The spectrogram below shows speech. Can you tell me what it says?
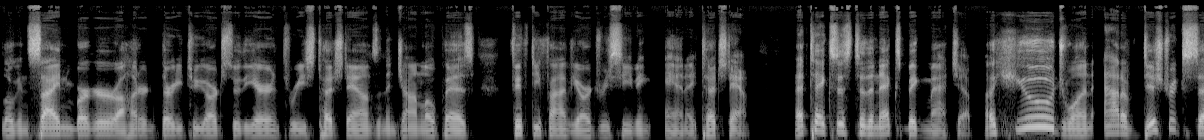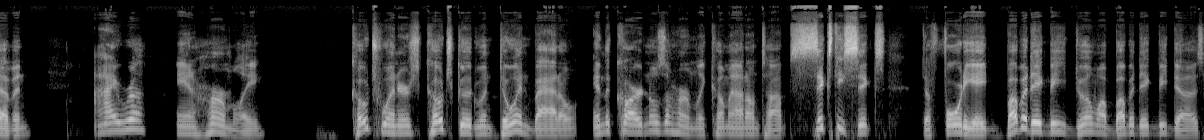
Logan Seidenberger, 132 yards through the air and three touchdowns. And then John Lopez, 55 yards receiving and a touchdown. That takes us to the next big matchup, a huge one out of District 7, Ira and Hermleigh Coach Winters, Coach Goodwin doing battle, and the Cardinals of Hermleigh come out on top 66 to 48. Bubba Digby doing what Bubba Digby does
